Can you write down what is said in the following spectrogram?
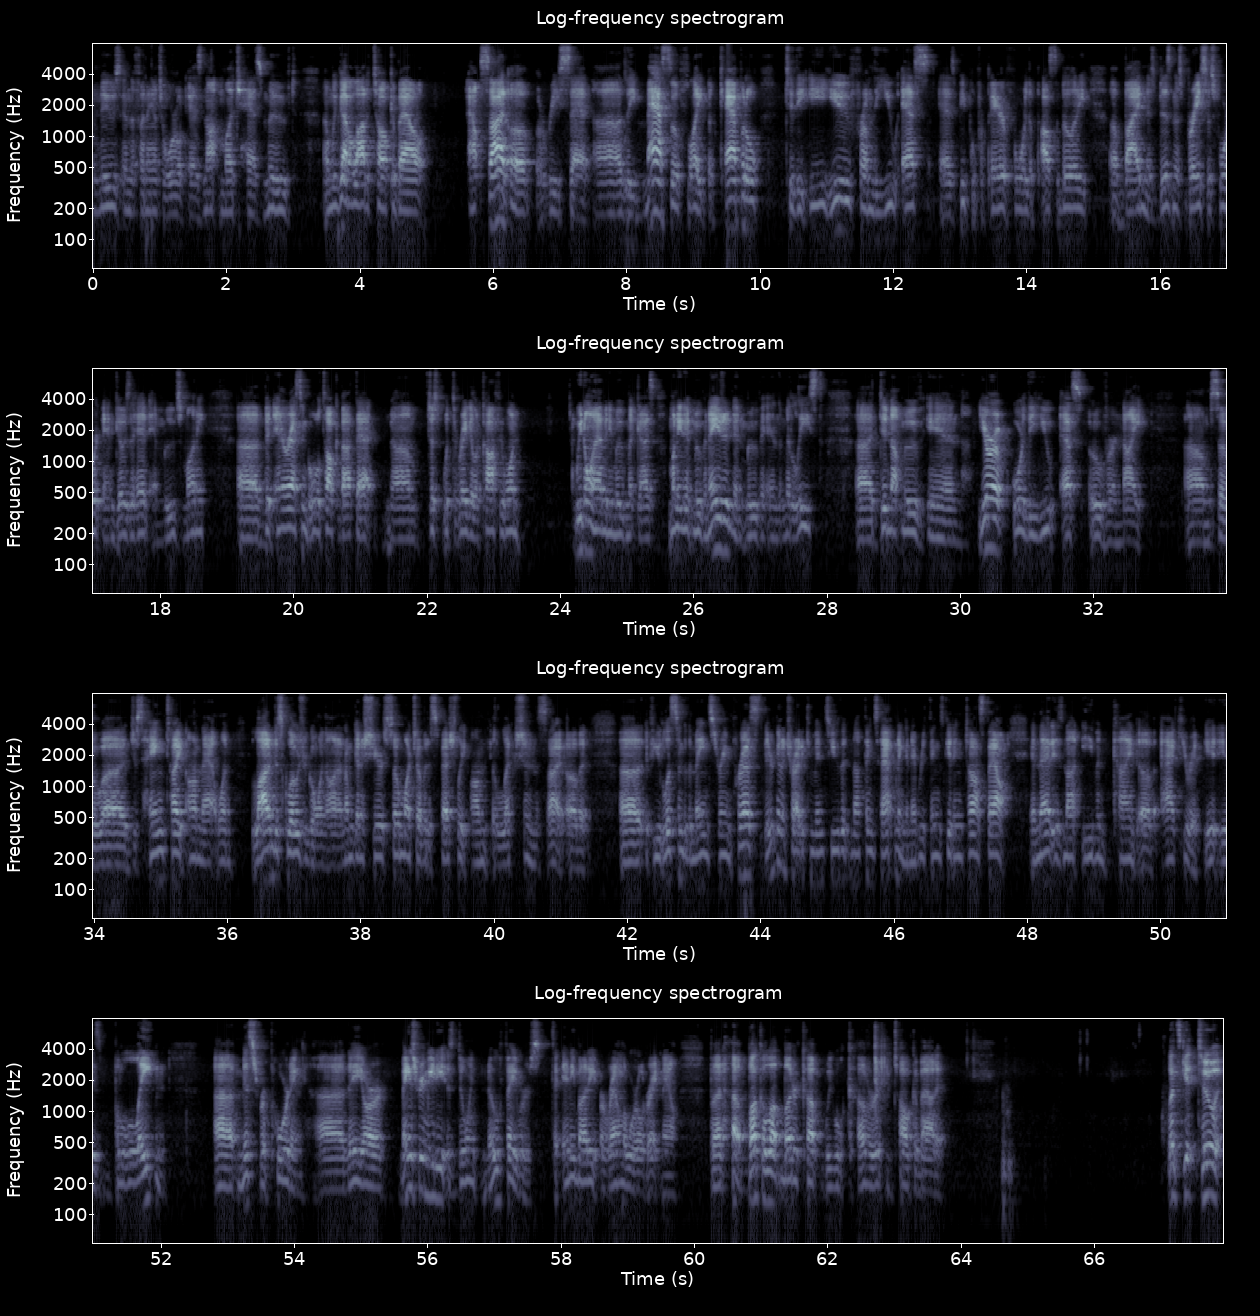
news in the financial world as not much has moved. Um, we've got a lot to talk about outside of a reset. Uh, the massive flight of capital to the EU from the US as people prepare for the possibility of Biden as business braces for it and goes ahead and moves money. Uh, bit interesting, but we'll talk about that um, just with the regular coffee one. We don't have any movement, guys. Money didn't move in Asia, didn't move in the Middle East, uh, did not move in Europe or the U.S. overnight. Um, so uh, just hang tight on that one. A lot of disclosure going on, and I'm going to share so much of it, especially on the election side of it. Uh, if you listen to the mainstream press, they're going to try to convince you that nothing's happening and everything's getting tossed out. And that is not even kind of accurate. It is blatant uh, misreporting. Uh, they are, mainstream media is doing no favors to anybody around the world right now. But uh, buckle up, Buttercup. We will cover it and talk about it. Let's get to it.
